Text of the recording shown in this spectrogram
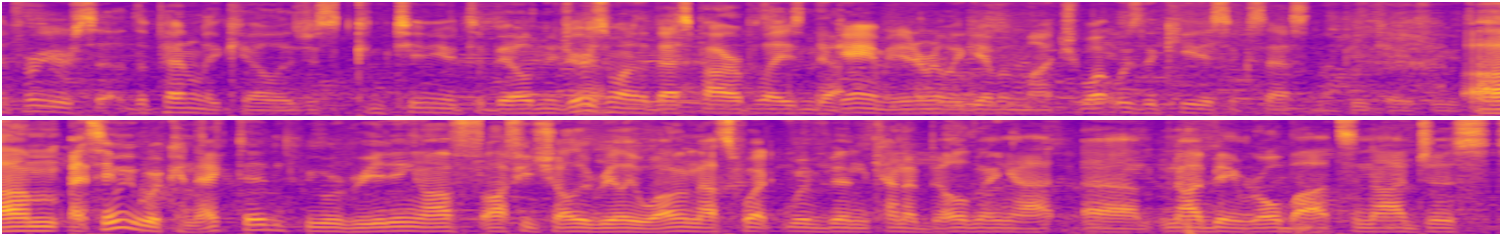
And for your the penalty kill is just continued to build. New Jersey's one of the best power plays in the Yeah. game. and You didn't really give them much. What was the key to success in the PK for you? Um, I think we were connected. We were reading off off each other really well, and that's what we've been kind of building at. Um, not being robots and not just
